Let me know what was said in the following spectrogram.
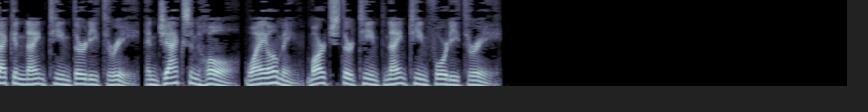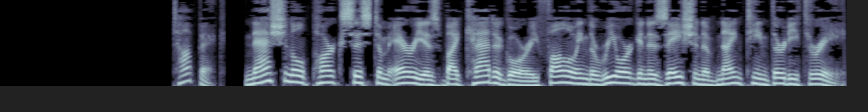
1933, and Jackson Hole, Wyoming March 13, 1943. National Park System areas by category following the reorganization of 1933.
